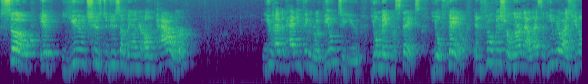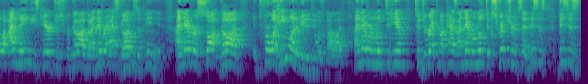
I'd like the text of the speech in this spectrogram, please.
So, if you choose to do something on your own power, you haven't had anything revealed to you, you'll make mistakes. You'll fail. And Phil Vischer learned that lesson. He realized, you know what? I made these characters for God, but I never asked God his opinion. I never sought God for what he wanted me to do with my life. I never looked to him to direct my paths. I never looked at scripture and said, this is, this is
